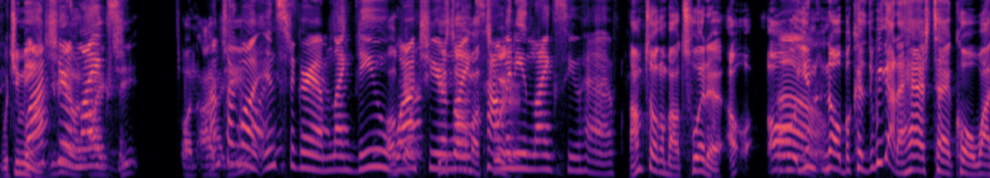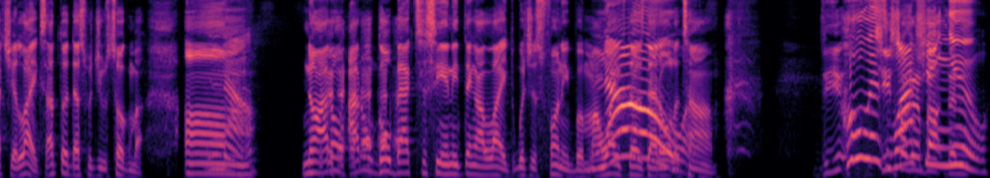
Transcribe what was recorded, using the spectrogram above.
What you mean? Watch You mean your on likes. IG? On IG? I'm talking about Instagram. Like, do you Okay, watch your he's talking likes? about How many likes you have? I'm talking about Twitter. Oh, oh, you Oh. know, no, because we got a hashtag called "Watch Your Likes." I thought that's what you was talking about. Um, no. no, I don't. I don't go back to see anything I liked, which is funny. But my wife does that all the No. time. Do you, Who is she's talking about watching the- you?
